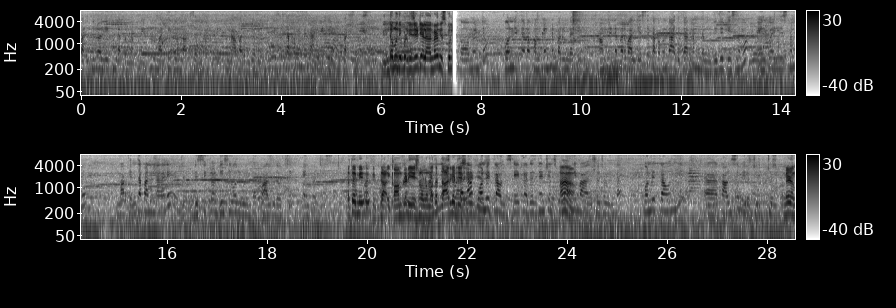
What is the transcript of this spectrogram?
పరిధిలో లేకుండా అక్కడ ఉన్నప్పుడు ఇప్పుడు మల్టీ జోన్ ఆఫీసర్ని కాబట్టి ఇప్పుడు నా పరిధిలో తప్పకుండా దానికి వస్తుంది ఇంతకుముందు ఇప్పుడు విజిట్ చేయాలి? మేడం స్కూల్ గవర్నమెంట్ ఫోన్ విత్తాలో కంప్లైంట్ నెంబర్ ఉండదు. కంప్లైంట్ నెంబర్ వాళ్ళు చేస్తే తప్పకుండా అధికారులను మేము విజిట్ చేస్తాము ఎంక్వైరీ చేస్తాము. మాకు ఎంత పని ఉన్నా కానీ డిస్ట్రిక్ట్లో డీసీ వాళ్ళు కూడా ఉంటారు వాళ్ళు కూడా వచ్చి ఎంక్వైరీ చేస్తారు. అయితే మీరు కాంప్లీట్ చేసిన వాళ్ళు మాత్రం టార్గెట్ చేసి ఫోన్ విత్రా ఉంది. స్టేట్లో రెసిడెన్షియల్. స్కూల్ మా సోషల్ ఉన్నాయి ఫోన్ విత్రా ఉంది. ఆ, కావలిస్తే మీరు చూసుకోండి. మేడం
